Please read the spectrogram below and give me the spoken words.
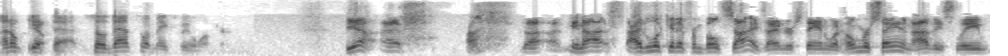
I don't get Yep. that. So that's what makes me wonder. Yeah, uh, uh, I mean, I, I look at it from both sides. I understand what Homer's saying, and obviously,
